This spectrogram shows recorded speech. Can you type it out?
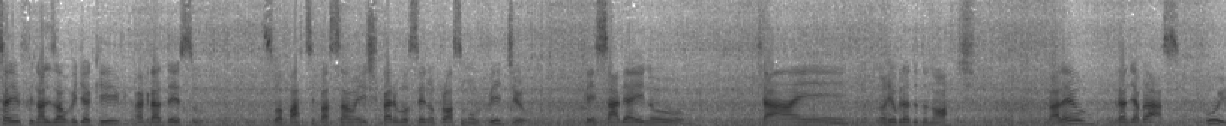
isso aí, finalizar o vídeo aqui. Agradeço sua participação e espero você no próximo vídeo. Quem sabe aí no já em, no Rio Grande do Norte. Valeu, um grande abraço, fui!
